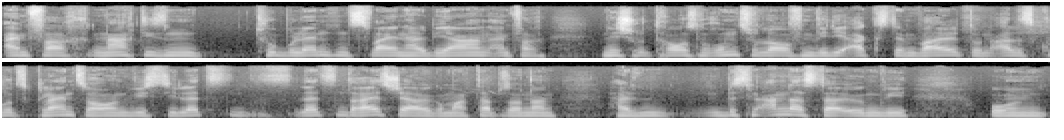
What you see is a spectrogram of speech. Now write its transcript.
einfach nach diesen turbulenten zweieinhalb Jahren einfach nicht draußen rumzulaufen wie die Axt im Wald und alles kurz klein zu hauen, wie ich es die letzten, letzten 30 Jahre gemacht habe, sondern halt ein bisschen anders da irgendwie. Und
